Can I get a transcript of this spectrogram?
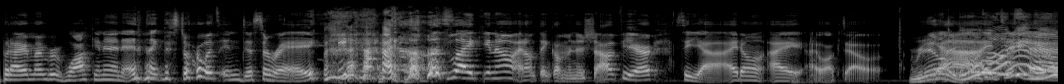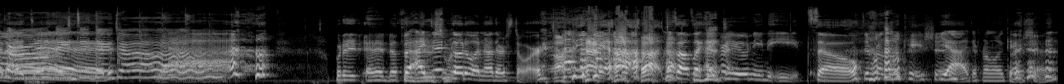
but I remember walking in and like the store was in disarray. and I was like, you know, I don't think I'm going to shop here. So yeah, I don't. I I walked out. really? Yeah, I did. I They did. did their job. But it, it had nothing But to I did with go to another store. yeah, because I was like, I do need to eat. So different location. yeah, different location.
